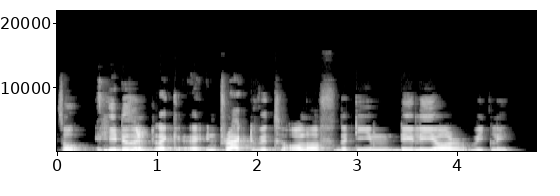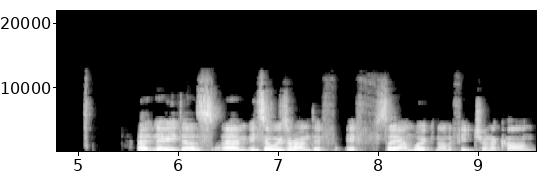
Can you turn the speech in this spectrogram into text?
so he doesn't yeah. like uh, interact with all of the team daily or weekly uh, no he does um, he's always hmm. around if if say i'm working on a feature and i can't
